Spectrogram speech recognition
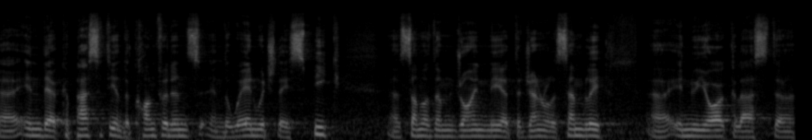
uh, in their capacity and the confidence in the way in which they speak. Uh, some of them joined me at the General Assembly in New York last uh,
